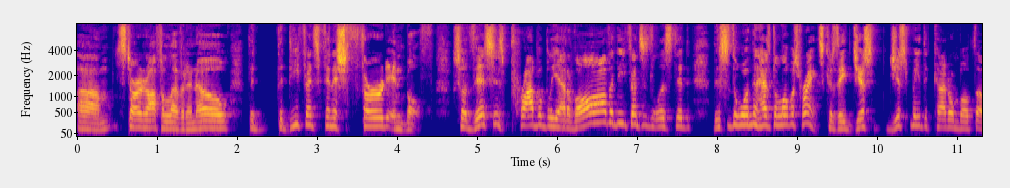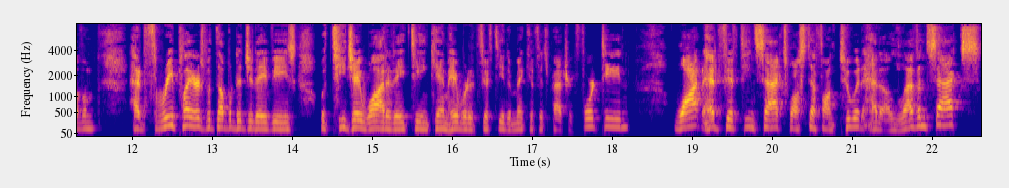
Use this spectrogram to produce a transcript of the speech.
Um, started off 11 and 0. The the defense finished third in both. So this is probably out of all the defenses listed, this is the one that has the lowest ranks because they just just made the cut on both of them. Had three players with double digit AVs with TJ Watt at 18, Cam Heyward at 15, and Minkah Fitzpatrick 14. Watt had 15 sacks, while Stephon Tuitt had 11 sacks.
